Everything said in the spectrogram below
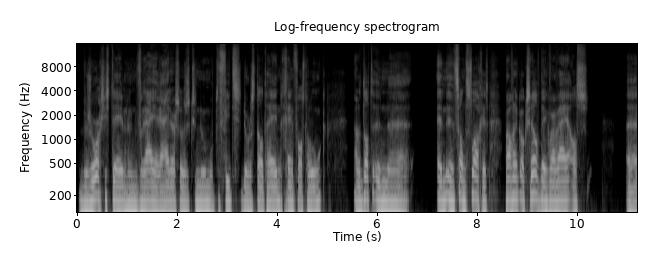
bezorgsysteem hun vrije rijders, zoals ik ze noem, op de fiets door de stad heen, geen vast honk. Nou, dat dat een, eh, een interessante slag is. Waarvan ik ook zelf denk, waar wij als eh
